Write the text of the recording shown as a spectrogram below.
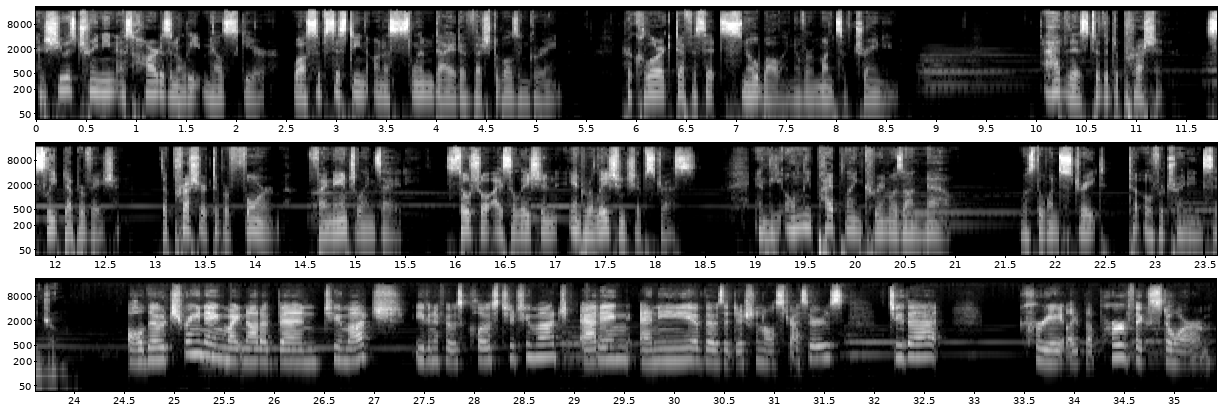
And she was training as hard as an elite male skier while subsisting on a slim diet of vegetables and grain her caloric deficit snowballing over months of training. Add this to the depression, sleep deprivation, the pressure to perform, financial anxiety, social isolation, and relationship stress, and the only pipeline Corinne was on now was the one straight to overtraining syndrome. Although training might not have been too much, even if it was close to too much, adding any of those additional stressors to that create like the perfect storm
